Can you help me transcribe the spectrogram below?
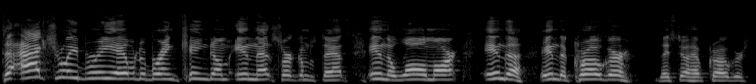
to actually be able to bring kingdom in that circumstance, in the Walmart, in the in the Kroger. They still have Krogers.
